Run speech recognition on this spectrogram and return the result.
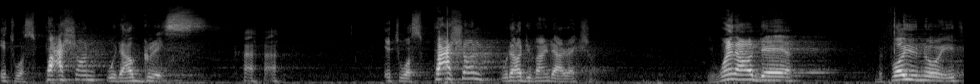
It was passion without grace. it was passion without divine direction. He went out there, before you know it,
